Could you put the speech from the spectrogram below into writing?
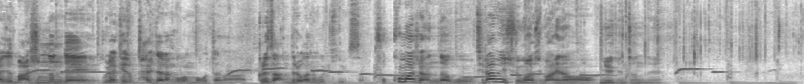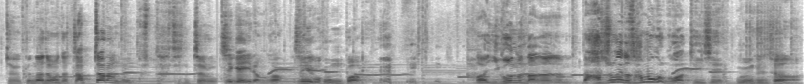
아니 그 맛있는데 우리가 계속 달달한 것만 먹었잖아 그래서 안 들어가는 걸 수도 있어 초코 맛이 안 나고 티라미슈 맛이 많이 난다. 어. 이게 괜찮네. 제가 끝나자마자 짭짤한 거 먹고 싶다 진짜로. 찌개 이런 거 찌개 공밥. 아 이거는 나는 나중에도 사 먹을 것 같아 이제 우유 괜찮아.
